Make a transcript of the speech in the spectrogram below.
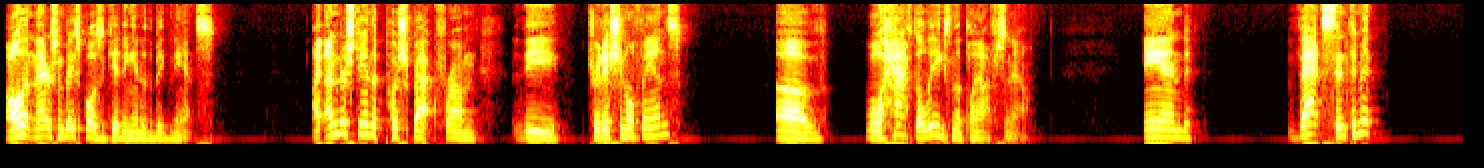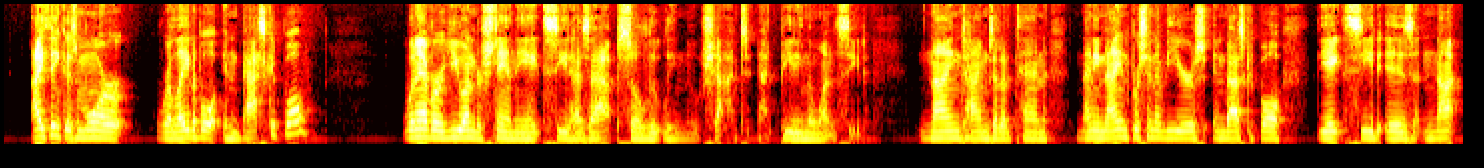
All that matters in baseball is getting into the big dance. I understand the pushback from the traditional fans of, well, half the league's in the playoffs now. And that sentiment, I think, is more relatable in basketball whenever you understand the eighth seed has absolutely no shot at beating the one seed. Nine times out of 10, 99% of years in basketball, the eighth seed is not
